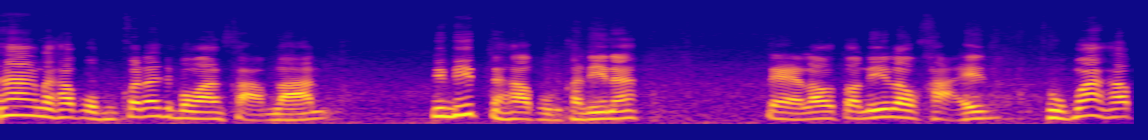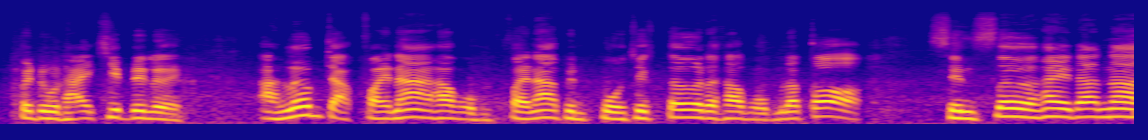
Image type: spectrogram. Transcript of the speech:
ห้างนะครับ ผมก็น่าจะประมาณ 3 ล้านนิดๆนะครับผมคันนี้นะ แต่เราตอนนี้เราขายถูกมากครับไปดูท้ายคลิปได้เลยอะเริ่มจากไฟหน้าครับผมไฟหน้าเป็นโปรเจคเตอร์นะครับผมแล้วก็เซ็นเซอร์ให้ด้านหน้า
